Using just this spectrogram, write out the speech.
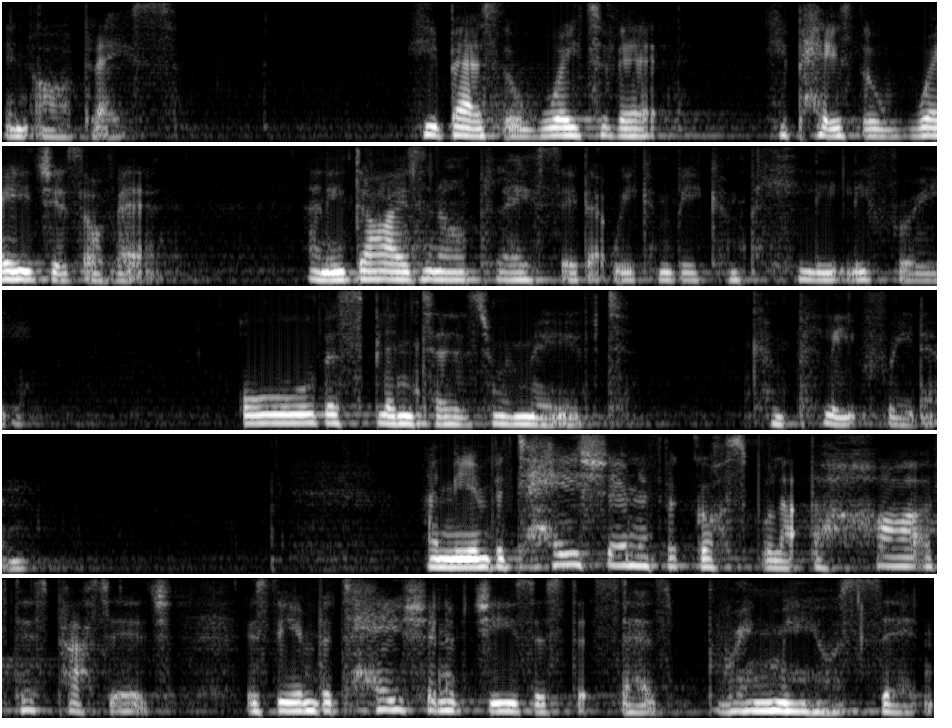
in our place. He bears the weight of it, he pays the wages of it, and he dies in our place so that we can be completely free. All the splinters removed, complete freedom. And the invitation of the gospel at the heart of this passage is the invitation of Jesus that says, Bring me your sin.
